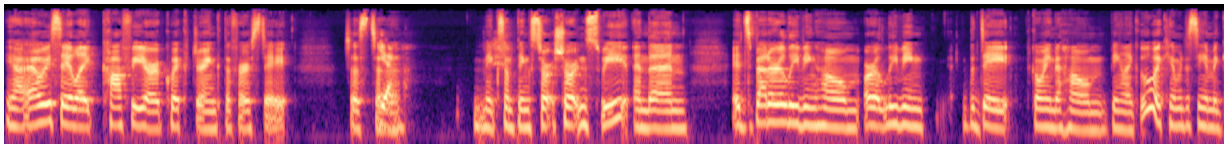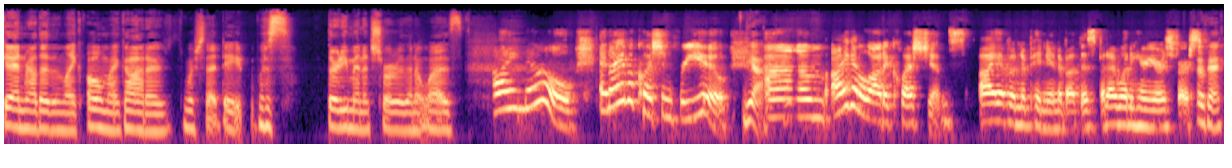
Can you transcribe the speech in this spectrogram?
Yeah. I always say like coffee or a quick drink the first date just to yeah. make something short, short and sweet. And then it's better leaving home or leaving the date going to home being like, "Oh, I can't wait to see him again," rather than like, "Oh my god, I wish that date was 30 minutes shorter than it was." I know. And I have a question for you. Yeah. Um, I get a lot of questions. I have an opinion about this, but I want to hear yours first. Okay.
